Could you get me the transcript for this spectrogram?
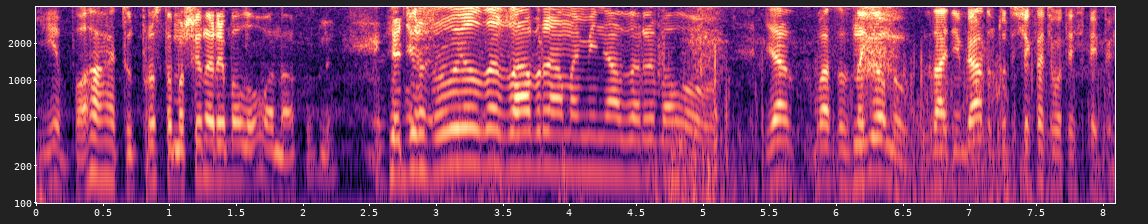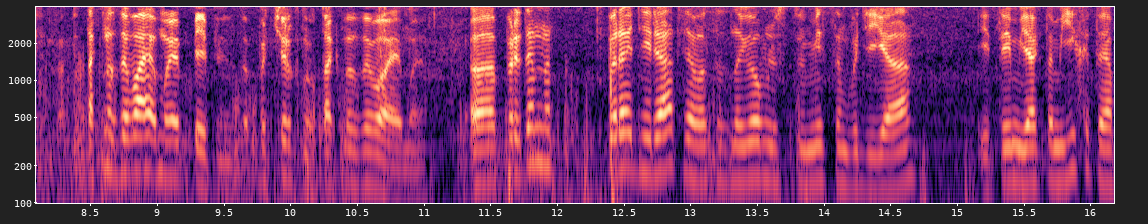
Ебать, тут просто машина рыболова, нахуй, блин. Я держу ее за жабры, она меня за рыболова. Я вас ознакомил задним рядом. Тут еще, кстати, вот есть пепельница. Так называемая пепельница, подчеркну, так називаємо. Е, перейдемо на передній ряд, я вас ознайомлю з тим місцем водія і тим, як там їхати, а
